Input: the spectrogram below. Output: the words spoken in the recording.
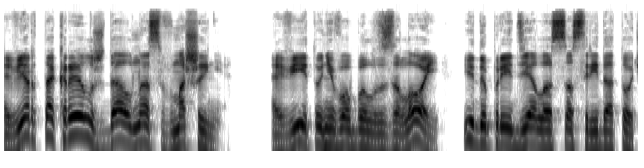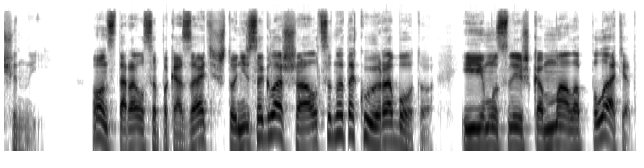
Вертокрыл ждал нас в машине. Вид у него был злой и до предела сосредоточенный. Он старался показать, что не соглашался на такую работу, и ему слишком мало платят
